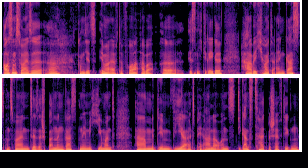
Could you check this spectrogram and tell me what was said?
Ausnahmsweise, äh, kommt jetzt immer öfter vor, aber äh, ist nicht die Regel, habe ich heute einen Gast und zwar einen sehr, sehr spannenden Gast, nämlich jemand, äh, mit dem wir als PRler uns die ganze Zeit beschäftigen,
